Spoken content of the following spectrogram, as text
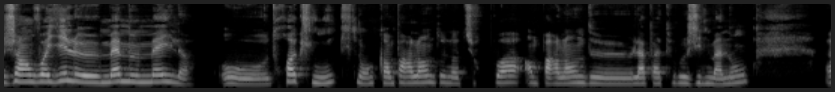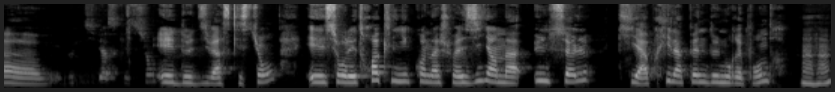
j'ai envoyé le même mail aux trois cliniques, donc en parlant de notre surpoids, en parlant de la pathologie de Manon euh, De diverses questions. et de diverses questions. Et sur les trois cliniques qu'on a choisies, il y en a une seule qui a pris la peine de nous répondre. Mhm.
